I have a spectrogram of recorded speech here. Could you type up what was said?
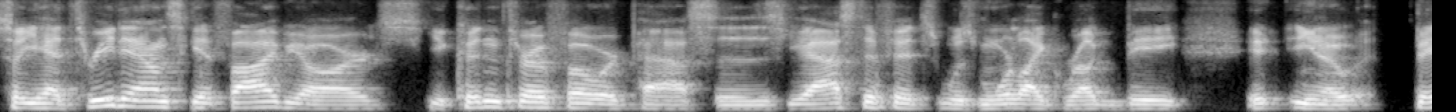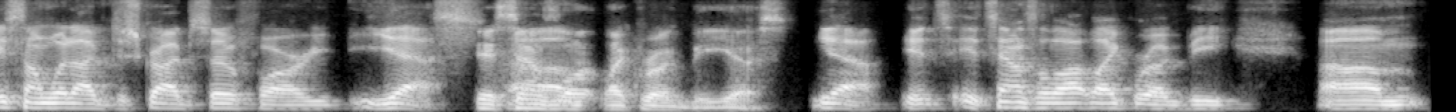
so you had three downs to get five yards. You couldn't throw forward passes. You asked if it was more like rugby. It, you know, based on what I've described so far, yes. It sounds um, a lot like rugby. Yes. Yeah, it's it sounds a lot like rugby. Um,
